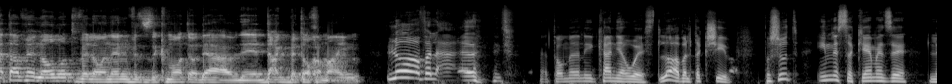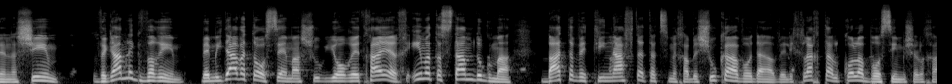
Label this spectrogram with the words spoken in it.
אתה ונורמות ולאונן, וזה כמו, אתה יודע, דג בתוך המים. לא, אבל... אה, אתה אומר לי קניה ווסט. לא, אבל תקשיב. פשוט, אם נסכם את זה לנשים, וגם לגברים, במידה ואתה עושה משהו, יורד לך ערך. אם אתה סתם דוגמה, באת וטינפת את עצמך בשוק העבודה, ולכלכת על כל הבוסים שלך,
